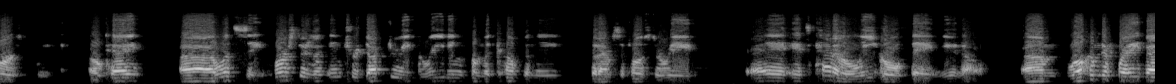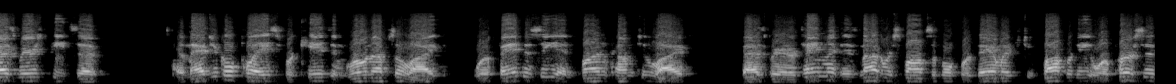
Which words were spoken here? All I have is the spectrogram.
first week, okay? Uh, let's see. First, there's an introductory greeting from the company that I'm supposed to read. Uh, it's kind of a legal thing, you know. Um, welcome to Freddy Fazbear's Pizza, a magical place for kids and grown-ups alike, where fantasy and fun come to life. Fazbear Entertainment is not responsible for damage to property or person.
